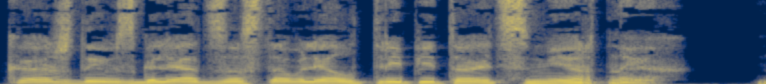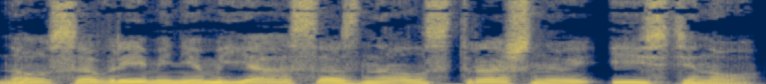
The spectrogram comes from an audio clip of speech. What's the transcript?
каждый взгляд заставлял трепетать смертных. Но со временем я осознал страшную истину.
